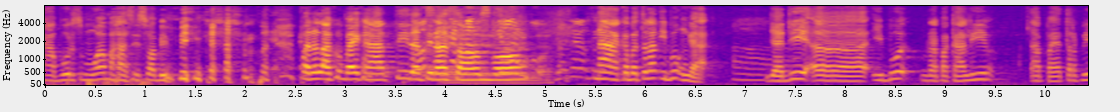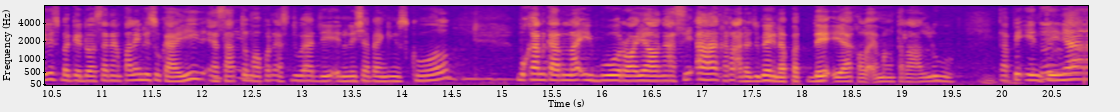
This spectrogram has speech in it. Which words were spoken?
kabur semua mahasiswa bimbingan. Padahal aku baik hati dan Dosen tidak sombong. Nah, kebetulan ibu enggak. Jadi eh, ibu berapa kali apa ya terpilih sebagai dosen yang paling disukai S1 maupun S2 di Indonesia Banking School. Bukan karena ibu royal ngasih A, karena ada juga yang dapat D ya kalau emang terlalu. Tapi intinya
